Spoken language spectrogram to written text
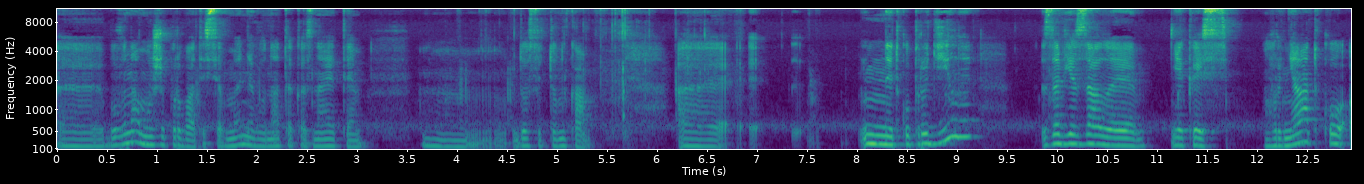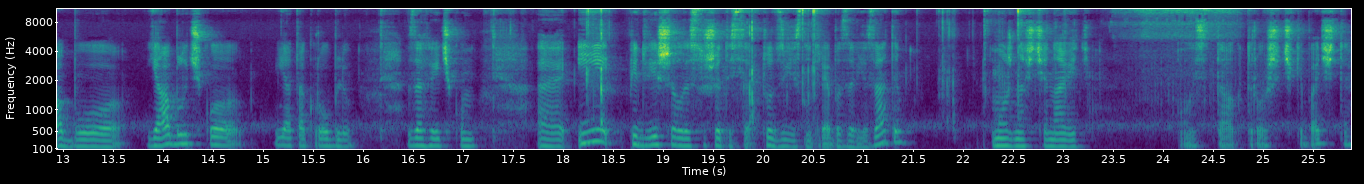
е, бо вона може порватися. В мене вона така, знаєте, досить тонка. Нитку проділи, зав'язали якесь горнятко або яблучко, я так роблю загичку. Е, І підвішали сушитися. Тут, звісно, треба зав'язати. Можна ще навіть ось так трошечки, бачите?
